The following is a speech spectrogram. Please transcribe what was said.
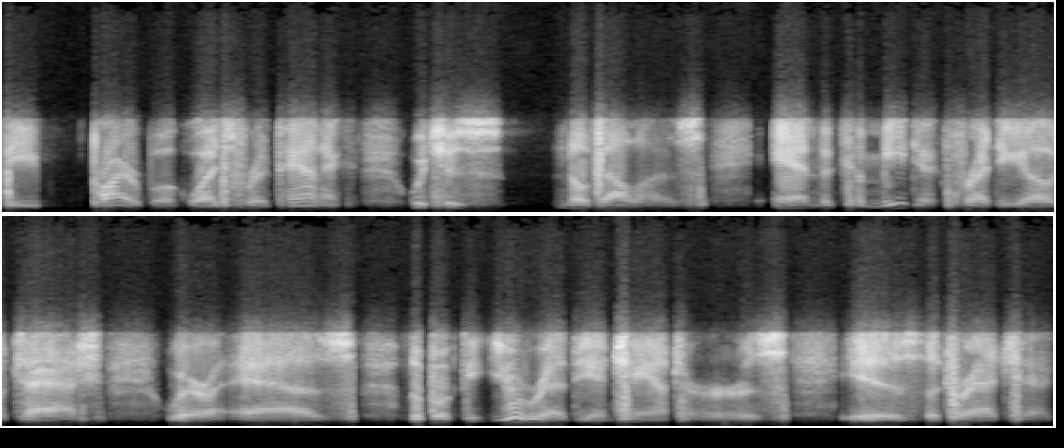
the prior book, Widespread Panic, which is novellas, and the comedic Freddie Otash, whereas the book that you read, The Enchanters, is the tragic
